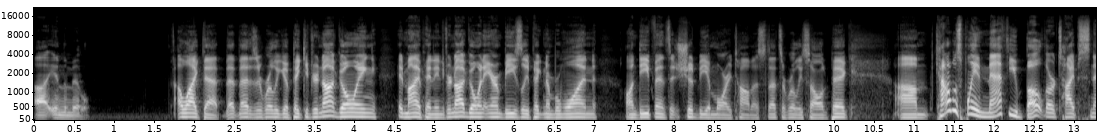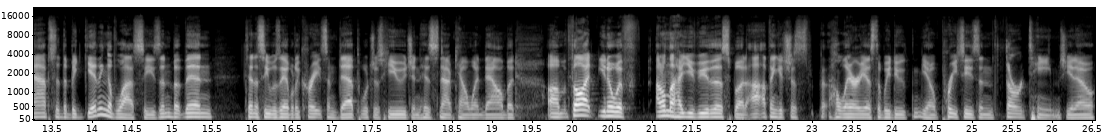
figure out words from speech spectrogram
uh, in the middle. I like that. That that is a really good pick. If you're not going, in my opinion, if you're not going Aaron Beasley, pick number one on defense, it should be Omari Thomas. So that's a really solid pick. Um, kind of was playing Matthew Butler type snaps at the beginning of last season, but then Tennessee was able to create some depth, which was huge, and his snap count went down. But um, thought, you know, with I don't know how you view this, but I think it's just hilarious that we do, you know, preseason third teams. You know,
